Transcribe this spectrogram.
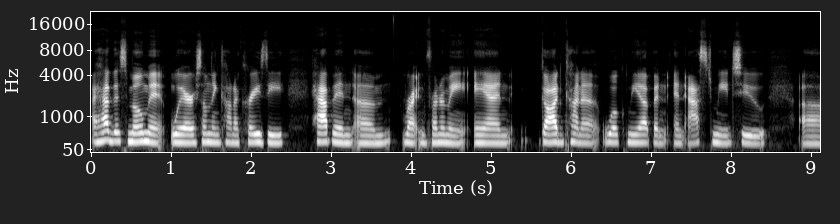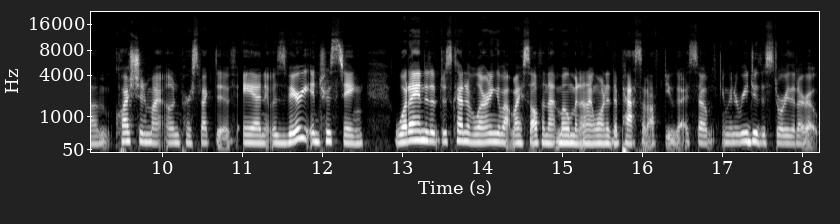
I had this moment where something kind of crazy happened um, right in front of me, and God kind of woke me up and, and asked me to um, question my own perspective. And it was very interesting what I ended up just kind of learning about myself in that moment, and I wanted to pass it off to you guys. So I'm going to read you the story that I wrote.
